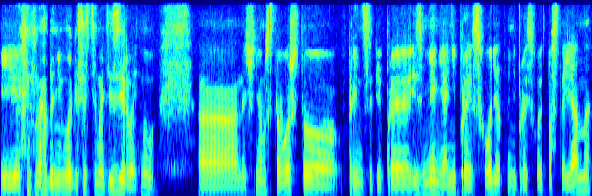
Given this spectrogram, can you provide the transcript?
и надо немного систематизировать. Ну, а, начнем с того, что, в принципе, про изменения, они происходят, они происходят постоянно.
